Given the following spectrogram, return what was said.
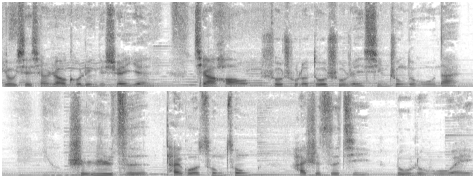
有些像绕口令的宣言，恰好说出了多数人心中的无奈。”是日子太过匆匆，还是自己碌碌无为，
